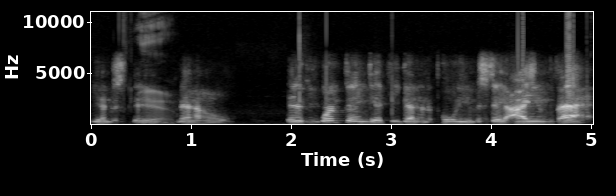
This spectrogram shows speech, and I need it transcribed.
You understand? Yeah. Now, it'd be one thing if he got on the podium and say, "I am that."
